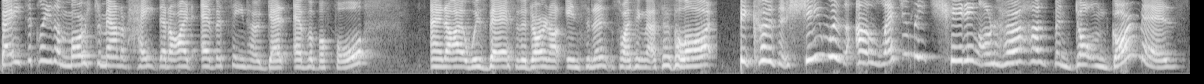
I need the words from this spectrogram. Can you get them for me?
basically the most amount of hate that I'd ever seen her get ever before. And I was there for the donut incident, so I think that says a lot. Because she was allegedly cheating on her husband Dalton Gomez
